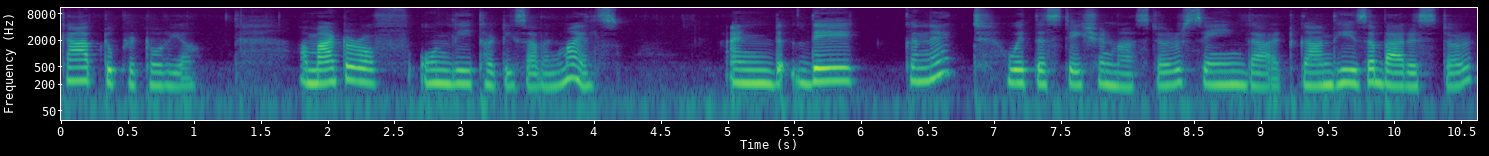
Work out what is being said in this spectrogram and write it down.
cab to Pretoria, a matter of only 37 miles. And they connect with the station master saying that Gandhi is a barrister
